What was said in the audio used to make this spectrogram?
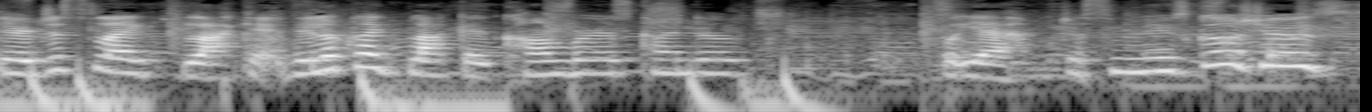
They're just like blackout. They look like blackout Converse kind of. But yeah, just some new school shoes.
